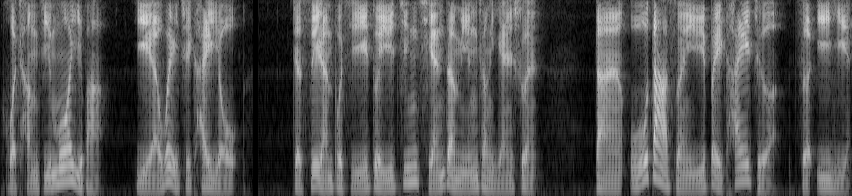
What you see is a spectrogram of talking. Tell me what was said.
或乘机摸一把，也为之开油。这虽然不及对于金钱的名正言顺，但无大损于被开者，则一也。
